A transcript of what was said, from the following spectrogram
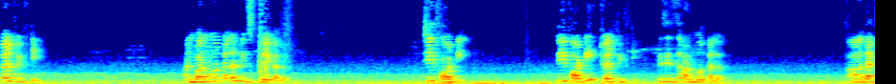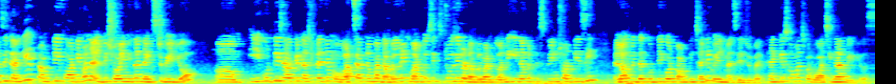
Next colour peacock green colour T thirty nine twelve fifty and one more colour is grey colour T forty T40 1250. This is the one more color. Uh, that's it అండి from T forty one I'll be showing in the next video ఈ కుర్తీస్ ఎవరికి నచ్చినట్లయితే మా WhatsApp number double nine one two six two zero double one two అండి ఈ నెంబర్కి స్క్రీన్ షాట్ తీసి along with the kurti code పంపించండి will message you bye thank you so much for watching our videos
